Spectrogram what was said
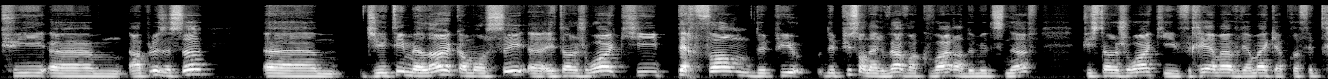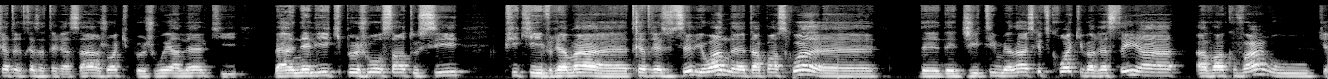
Puis en plus de ça, JT Miller, comme on le sait, euh, est un joueur qui performe depuis, depuis son arrivée à Vancouver en 2019. Puis c'est un joueur qui est vraiment, vraiment, qui a un profil très, très, très intéressant. Un joueur qui peut jouer à l'aile, qui, ben, un ailier qui peut jouer au centre aussi, puis qui est vraiment euh, très, très utile. Johan, euh, t'en penses quoi de, de, JT Miller? Est-ce que tu crois qu'il va rester à, Vancouver ou que.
